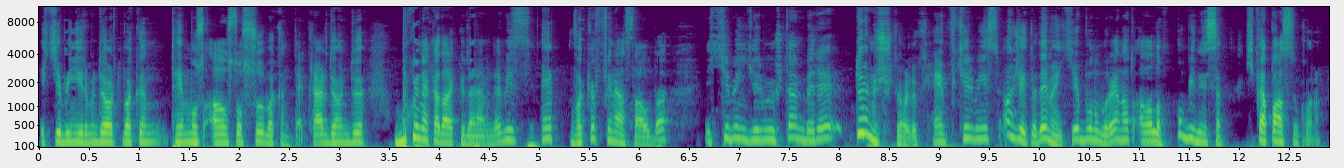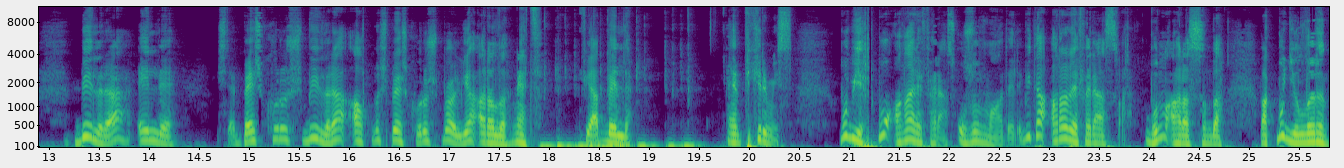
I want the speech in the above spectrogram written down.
2024 bakın Temmuz Ağustos'u bakın tekrar döndü. Bugüne kadarki dönemde biz hep vakıf finansalda 2023'ten beri dönüş gördük. Hem fikir miyiz? Öncelikle demek ki bunu buraya not alalım. Bu bilinsin ki kapansın konu. 1 lira 50 işte 5 kuruş 1 lira 65 kuruş bölge aralığı net. Fiyat belli. Hem fikir miyiz? Bu bir. Bu ana referans uzun vadeli. Bir de ara referans var. Bunun arasında bak bu yılların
